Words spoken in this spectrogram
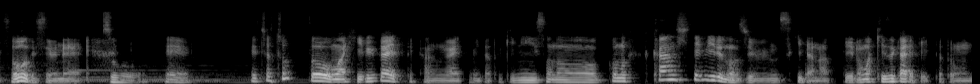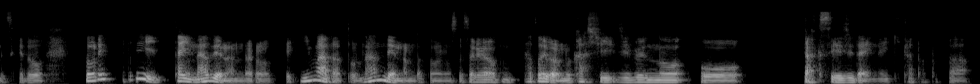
そうですよね。そう。ででじゃあちょっと、まあ、翻って考えてみたときに、その、この俯瞰してみるの自分好きだなっていうのは気づかれていったと思うんですけど、それって一体なぜなんだろうって、今だとなんでなんだと思います？それは、例えば昔、自分のこう学生時代の生き方とか、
